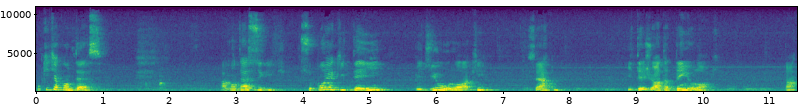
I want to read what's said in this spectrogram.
o que que acontece? Acontece o seguinte, suponha que TI pediu o lock, certo? E TJ tem o lock, tá?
